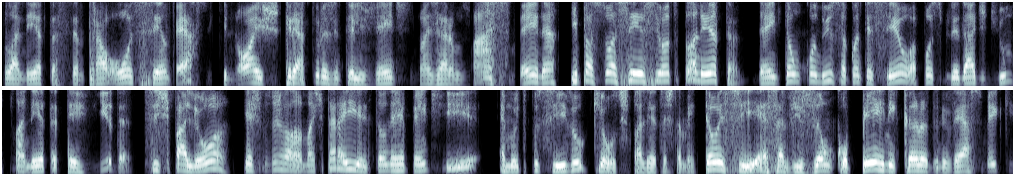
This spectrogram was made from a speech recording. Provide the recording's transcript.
planeta central, o centro-verso, que nós, criaturas inteligentes, nós éramos máximo, bem, né? E passou a ser esse outro planeta. Né? Então, quando isso aconteceu, a possibilidade de um planeta ter vida se espalhou e as pessoas falaram, mas espera aí, então de repente é muito possível que outros planetas também. Então, esse, essa visão copernicana do universo meio que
